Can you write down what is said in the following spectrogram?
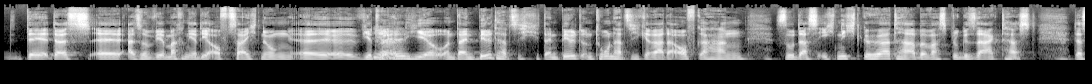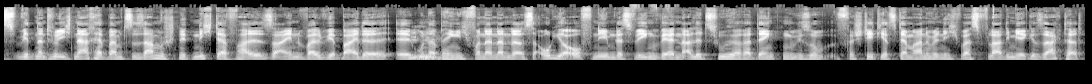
das, äh, also wir machen ja die Aufzeichnung äh, virtuell ja. hier und dein Bild hat sich, dein Bild und Ton hat sich gerade aufgehangen, so dass ich nicht gehört habe, was du gesagt hast. Das wird natürlich nachher beim Zusammenschnitt nicht der Fall sein, weil wir beide äh, mhm. unabhängig voneinander das Audio aufnehmen. Deswegen werden alle Zuhörer denken, wieso versteht jetzt der Manuel nicht, was Wladimir gesagt hat.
